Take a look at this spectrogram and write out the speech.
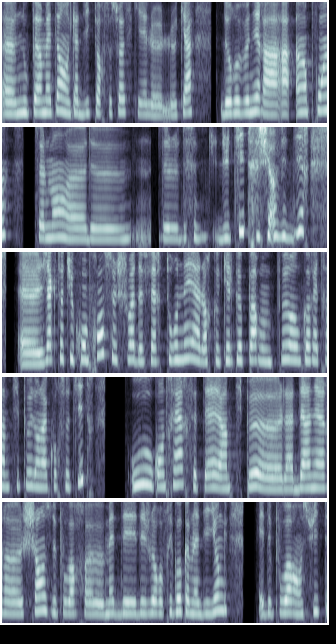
euh, nous permettant en cas de victoire ce soir, ce qui est le, cas, de revenir à, un point seulement euh, du titre, j'ai envie de dire. Euh, Jacques, toi, tu comprends ce choix de faire tourner alors que quelque part on peut encore être un petit peu dans la course au titre, ou au contraire c'était un petit peu euh, la dernière euh, chance de pouvoir euh, mettre des, joueurs au frigo comme l'a dit Young et de pouvoir ensuite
